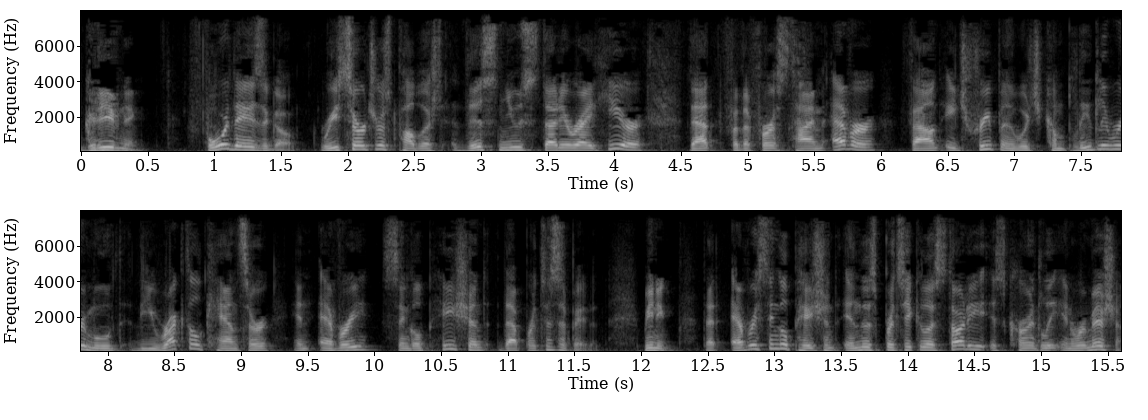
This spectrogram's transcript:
Good evening. Four days ago, researchers published this new study right here that, for the first time ever, found a treatment which completely removed the rectal cancer in every single patient that participated. Meaning that every single patient in this particular study is currently in remission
